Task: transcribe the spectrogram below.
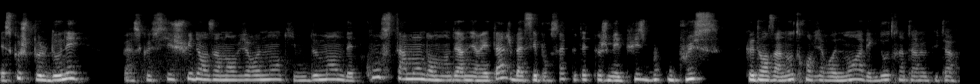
est-ce que je peux le donner? Parce que si je suis dans un environnement qui me demande d'être constamment dans mon dernier étage, bah, c'est pour ça peut-être que je m'épuise beaucoup plus que dans un autre environnement avec d'autres interlocuteurs.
